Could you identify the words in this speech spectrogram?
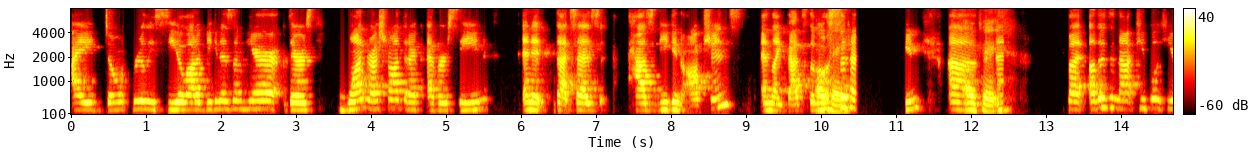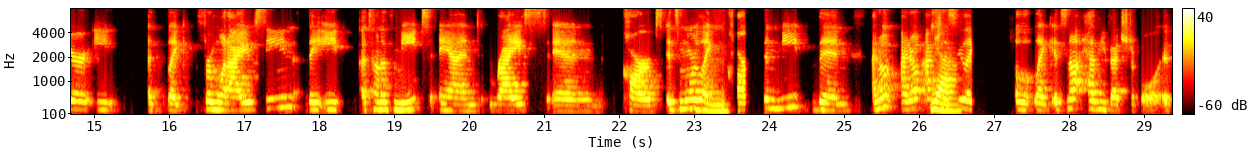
I don't really see a lot of veganism here. There's one restaurant that I've ever seen and it that says has vegan options and like that's the most that I've seen. Um, okay. And, but other than that, people here eat a, like from what I've seen, they eat a ton of meat and rice and carbs. It's more mm-hmm. like carbs than meat than I don't I don't actually yeah. see like a, like it's not heavy vegetable if,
